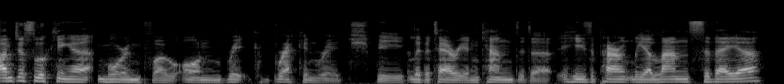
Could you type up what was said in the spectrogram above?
I'm just looking at more info on Rick Breckenridge, the Libertarian candidate. He's apparently a land surveyor.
